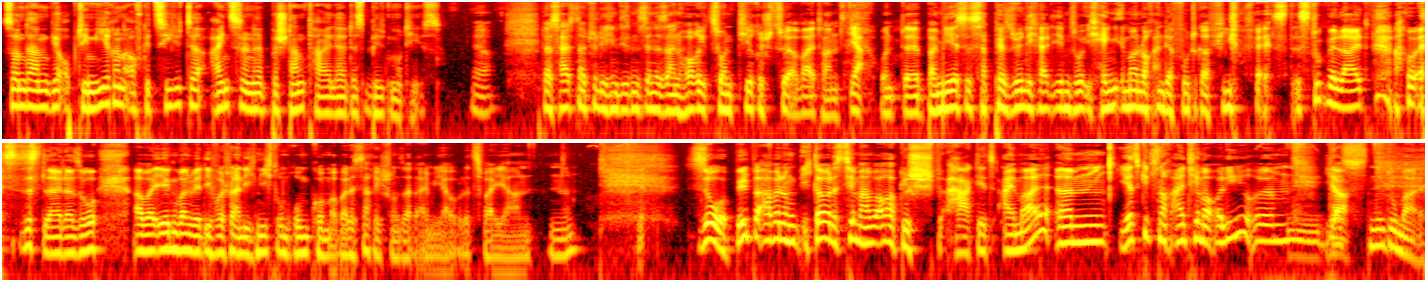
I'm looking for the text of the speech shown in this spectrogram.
sondern wir optimieren auf gezielte einzelne Bestandteile des Bildmotivs. Ja, das heißt natürlich in diesem Sinne, seinen Horizont tierisch zu erweitern. Ja. Und äh, bei mir ist es persönlich halt eben so, ich hänge immer noch an der Fotografie fest. Es tut mir leid, aber es ist leider so. Aber irgendwann werde ich wahrscheinlich nicht drum rumkommen. Aber das sage ich schon seit einem Jahr oder zwei Jahren. Ne? Ja. So, Bildbearbeitung, ich glaube, das Thema haben wir auch abgehakt jetzt einmal. Ähm, jetzt gibt's noch ein Thema, Olli, ähm, das ja. nimm du mal.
